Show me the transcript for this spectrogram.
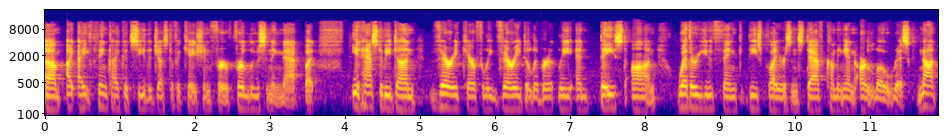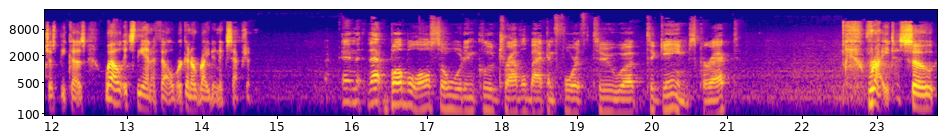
um, I, I, think I could see the justification for for loosening that, but it has to be done very carefully, very deliberately, and based on whether you think these players and staff coming in are low risk, not just because, well, it's the NFL, we're going to write an exception. And that bubble also would include travel back and forth to uh, to games, correct? Right. So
